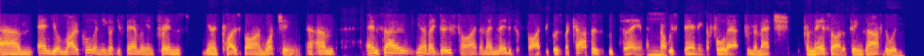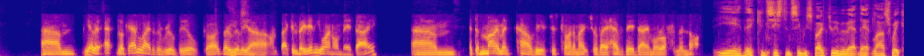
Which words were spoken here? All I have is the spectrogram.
Um, and you're local and you've got your family and friends, you know, close by and watching. Um, and so, you know, they do fight and they needed to fight because Macarthur's a good team, mm. notwithstanding the fallout from the match from their side of things afterwards. Mm. Um, yeah, but look, Adelaide are the real deal, guys. They really are. They can beat anyone on their day. Um, at the moment, Carl Veart is just trying to make sure they have their day more often than not. Yeah, the consistency. We spoke to him about that last week.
